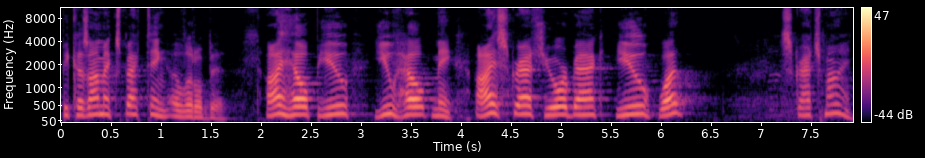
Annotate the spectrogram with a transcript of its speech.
because I'm expecting a little bit. I help you, you help me. I scratch your back, you what? Scratch mine.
